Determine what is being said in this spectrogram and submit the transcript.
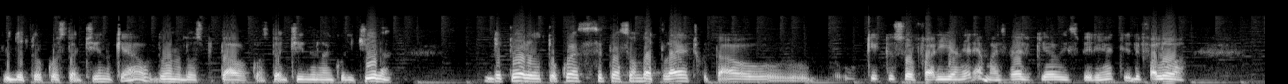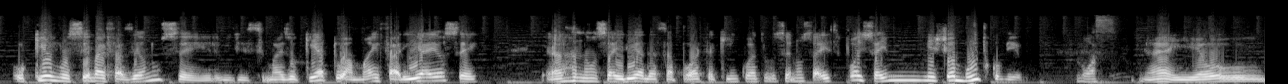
pro doutor Constantino, que é o dono do hospital Constantino lá em Curitiba, doutor, eu tô com essa situação do Atlético tal, o, o que que o senhor faria? Ele é mais velho que eu, experiente, ele falou, o que você vai fazer eu não sei, ele me disse, mas o que a tua mãe faria eu sei ela não sairia dessa porta aqui enquanto você não saísse. Pô, isso aí mexeu muito comigo. Nossa. É, e eu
